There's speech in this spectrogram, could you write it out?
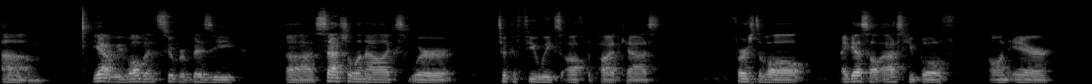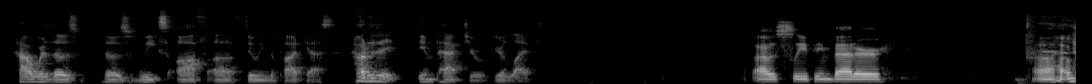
um, yeah, we've all been super busy. Uh, Satchel and Alex were took a few weeks off the podcast. First of all, I guess I'll ask you both on air. How were those those weeks off of doing the podcast? How did it impact your your life? I was sleeping better. Um,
